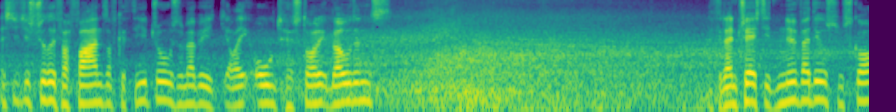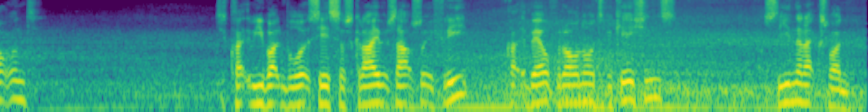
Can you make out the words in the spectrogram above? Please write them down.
This is just really for fans of cathedrals and maybe you like old historic buildings. If you're interested in new videos from Scotland, just click the wee button below that says subscribe, it's absolutely free. Click the bell for all notifications. See you in the next one.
